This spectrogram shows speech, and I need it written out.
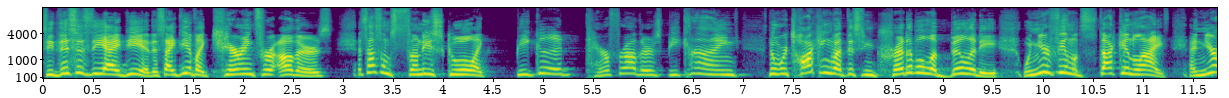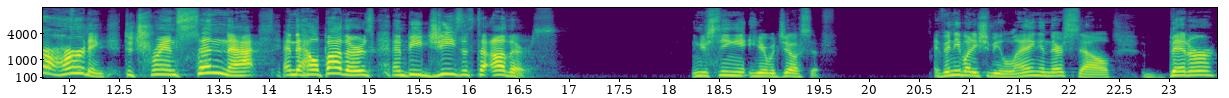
See, this is the idea this idea of like caring for others. It's not some Sunday school, like, be good, care for others, be kind. No, we're talking about this incredible ability when you're feeling stuck in life and you're hurting to transcend that and to help others and be Jesus to others. And you're seeing it here with Joseph. If anybody should be laying in their cell, bitter,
